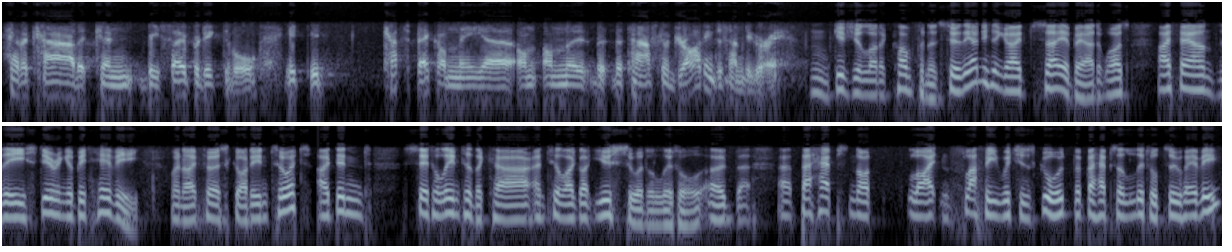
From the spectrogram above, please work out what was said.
have a car that can be so predictable, it, it cuts back on the uh, on on the, the, the task of driving to some degree. Mm, gives you a lot of confidence too. The only thing I'd say about it was I found the steering a bit heavy when I first got into it. I didn't settle into the car until I got used to it a little. Uh, uh, perhaps not light and fluffy, which is good, but perhaps a little too heavy.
